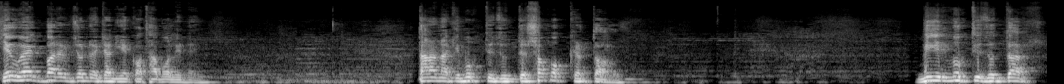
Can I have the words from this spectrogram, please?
কেউ একবারের জন্য এটা নিয়ে কথা বলে নাই। তারা নাকি মুক্তিযুদ্ধের সপক্ষের দল। বীর মুক্তিযোদ্ধার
